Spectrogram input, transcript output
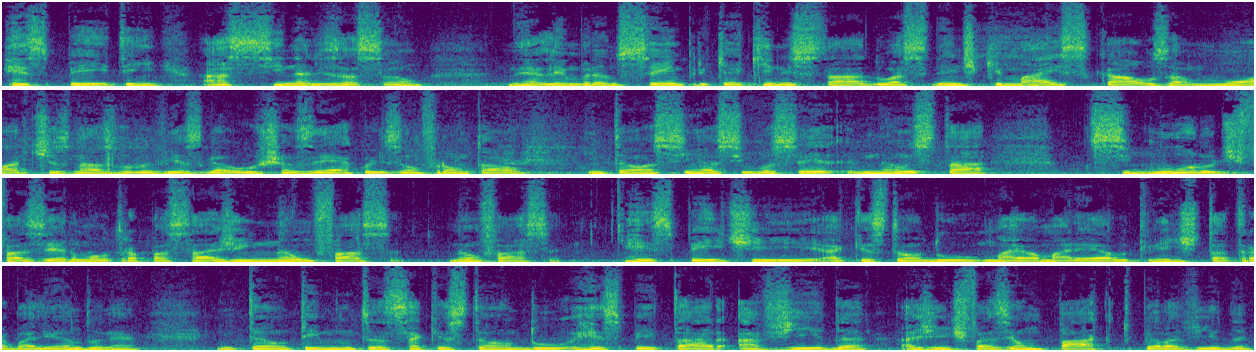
respeitem a sinalização, né? Lembrando sempre que aqui no estado o acidente que mais causa mortes nas rodovias gaúchas é a colisão frontal. Então, assim, ó, se você não está seguro de fazer uma ultrapassagem, não faça, não faça respeite a questão do maio amarelo que a gente está trabalhando, né? Então tem muito essa questão do respeitar a vida, a gente fazer um pacto pela vida.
